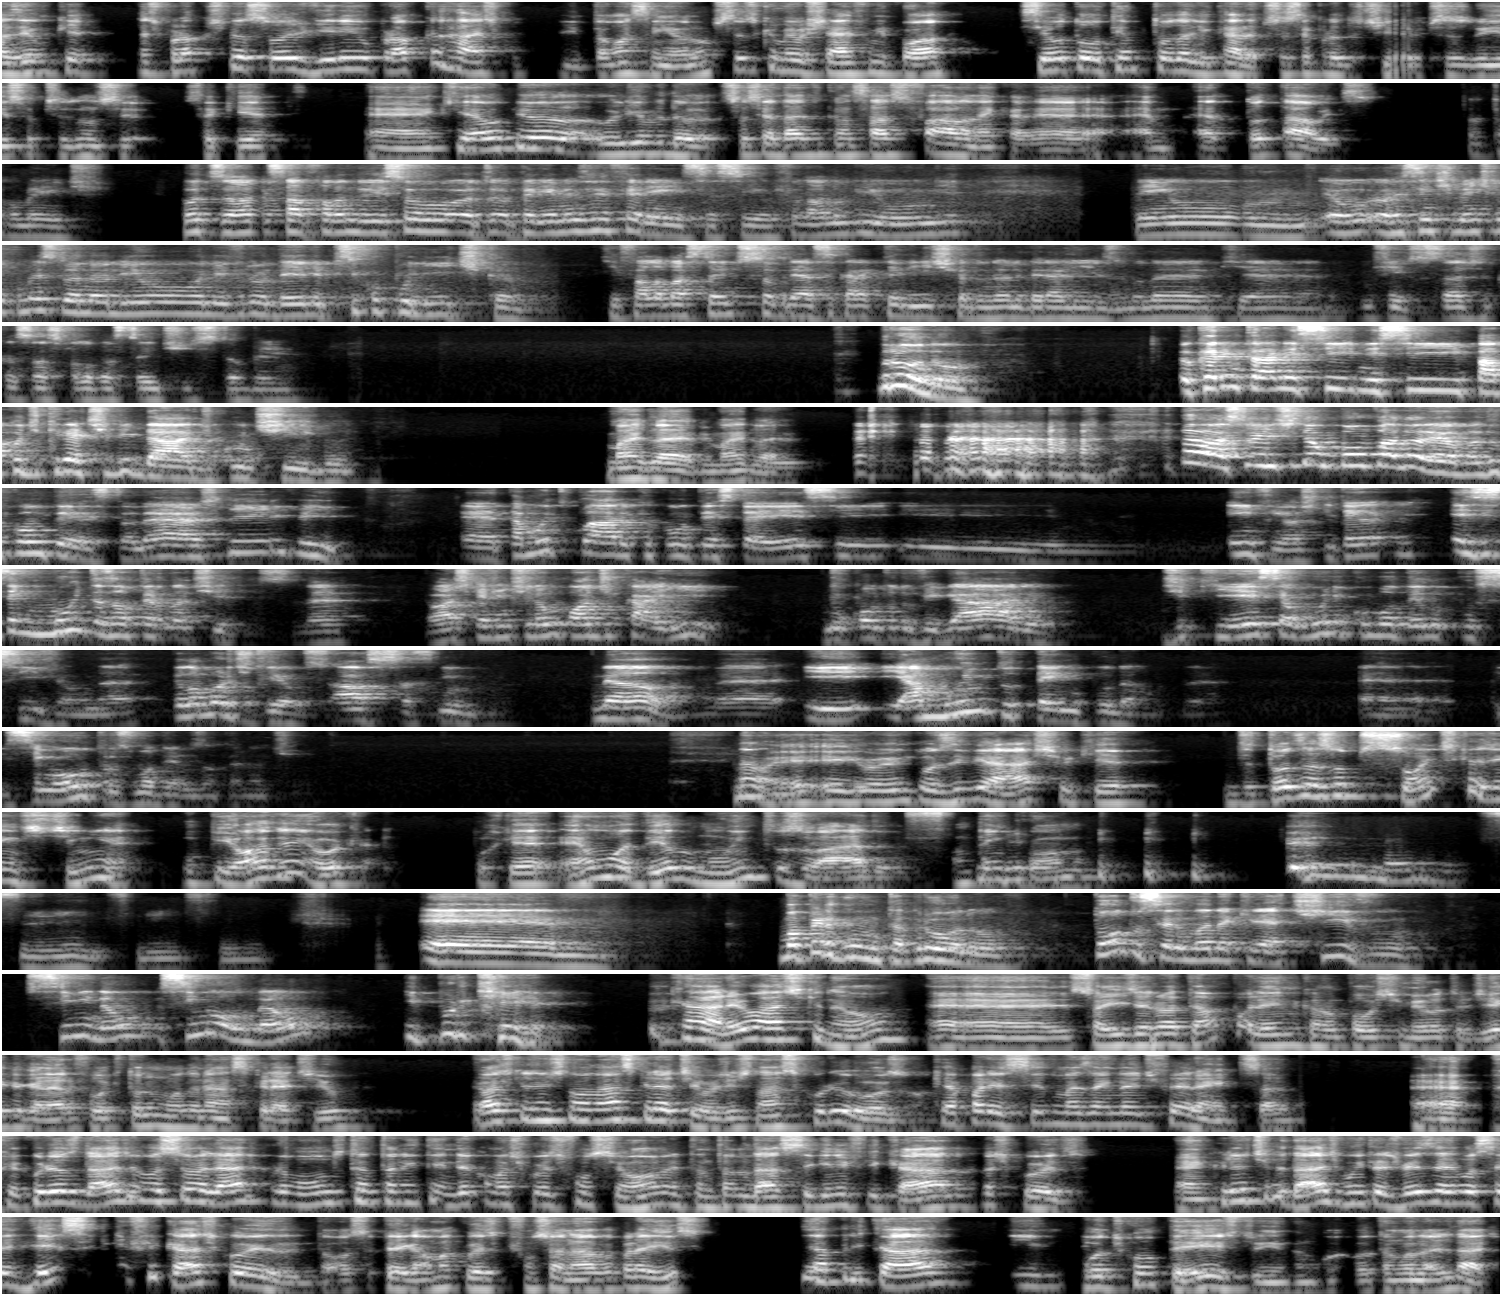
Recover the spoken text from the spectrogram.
fazer com que as próprias pessoas virem o próprio carrasco. Então, assim, eu não preciso que o meu chefe me possa. Se eu estou o tempo todo ali, cara, eu preciso ser produtivo, eu preciso isso, eu preciso não sei, sei o quê. É, que é o que o, o livro da Sociedade do Cansaço fala, né, cara? É, é, é total isso. Totalmente. Putz, na que você estava falando isso, eu, eu, peguei a mesma referência, assim, eu fui lá no Byung, tem um... Eu, eu, recentemente, no começo do ano, eu li o livro dele, Psicopolítica, que fala bastante sobre essa característica do neoliberalismo, né? Que é, enfim, a Sociedade do Cansaço fala bastante disso também. Bruno, eu quero entrar nesse, nesse papo de criatividade contigo. Mais leve, mais leve. Não, acho que a gente deu um bom panorama do contexto, né? Acho que, enfim, é, tá muito claro que o contexto é esse e, enfim, acho que tem, existem muitas alternativas, né? Eu acho que a gente não pode cair no conto do vigário de que esse é o único modelo possível, né? Pelo amor de Deus, nossa, assim, não, né? E, e há muito tempo não, né? É, existem outros modelos alternativos. Não, eu, eu inclusive acho que de todas as opções que a gente tinha, o pior ganhou, cara. Porque é um modelo muito zoado, não tem como. sim, sim, sim. É... Uma pergunta, Bruno. Todo ser humano é criativo? Sim, não, sim ou não? E por quê? Cara, eu acho que não. É, isso aí gerou até uma polêmica no post meu outro dia, que a galera falou que todo mundo nasce criativo. Eu acho que a gente não nasce criativo, a gente nasce curioso, que é parecido, mas ainda é diferente, sabe? É, porque curiosidade é você olhar para o mundo tentando entender como as coisas funcionam e tentando dar significado para as coisas. É, criatividade, muitas vezes, é você ressignificar as coisas. Então, você pegar uma coisa que funcionava para isso e aplicar em outro contexto, em outra modalidade.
